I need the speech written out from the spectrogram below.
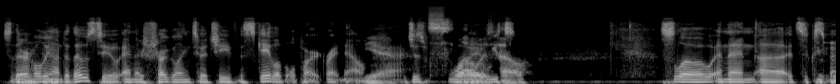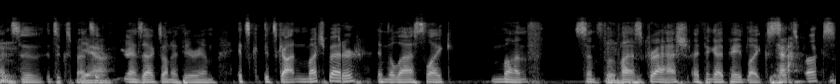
So they're holding Mhm. on to those two, and they're struggling to achieve the scalable part right now. Yeah, which is why slow as we hell. Slow and then uh, it's expensive it's expensive Yeah. to transact on ethereum it's it's gotten much better in the last like month since the last crash i think i paid like six Mm-hmm. Yeah. bucks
